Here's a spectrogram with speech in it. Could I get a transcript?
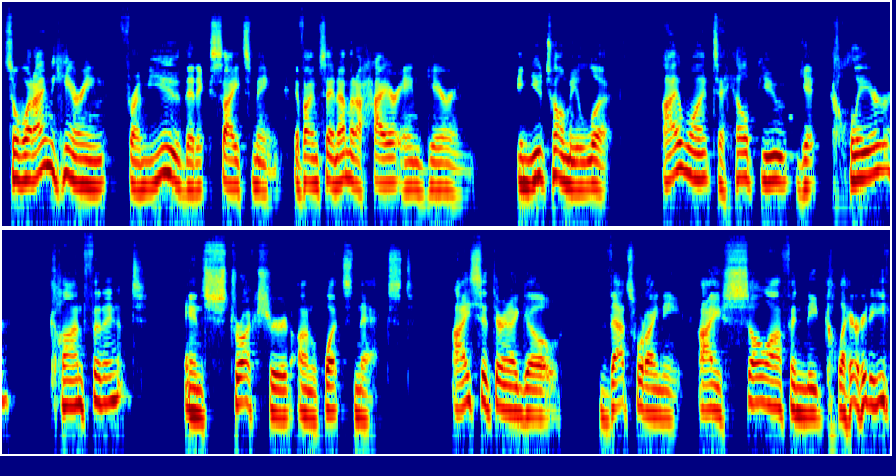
So what I'm hearing from you that excites me, if I'm saying I'm going to hire Ann Garing and you told me, look, I want to help you get clear, confident, and structured on what's next. I sit there and I go, that's what I need. I so often need clarity.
